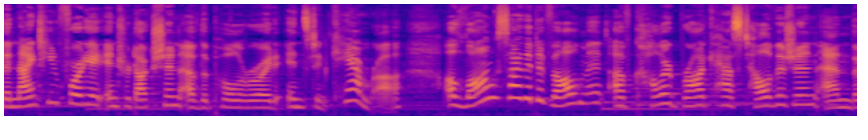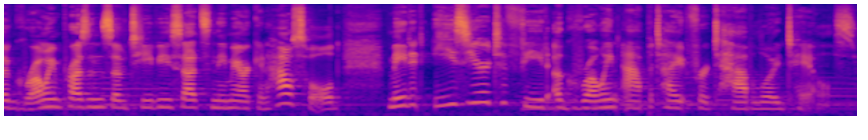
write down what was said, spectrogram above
the 1948 introduction of the Polaroid instant camera, alongside the development of colored broadcast television and the growing presence of TV sets in the American household, made it easier to feed a growing appetite for tabloid tales.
